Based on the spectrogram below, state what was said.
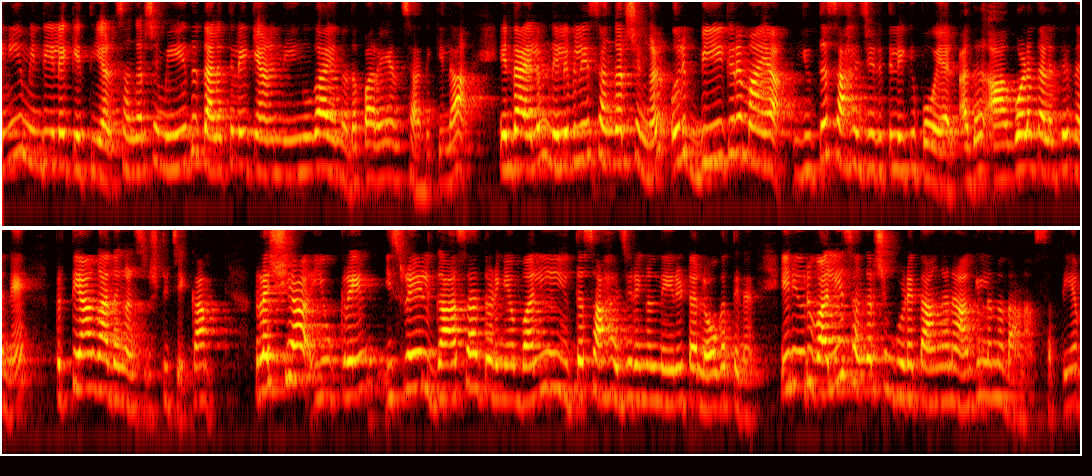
ഇനിയും ഇന്ത്യയിലേക്ക് എത്തിയാൽ സംഘർഷം ഏത് തലത്തിലേക്കാണ് നീങ്ങുക എന്നത് പറയാൻ സാധിക്കില്ല. എന്തായാലും നിലവിലെ സംഘർഷങ്ങൾ ഒരു ഭീകരമായ യുദ്ധ സാഹചര്യത്തിലേക്ക് പോയാൽ അത് ആഗോളതലത്തിൽ തന്നെ പ്രത്യാഘാതങ്ങൾ സൃഷ്ടിച്ചേക്കാം. റഷ്യ യുക്രൈൻ ഇസ്രയേൽ ഗാസ തുടങ്ങിയ വലിയ യുദ്ധ സാഹചര്യങ്ങൾ നേരിട്ട ലോകത്തിന് ഇനി ഒരു വലിയ സംഘർഷം കൂടെ താങ്ങാനാകില്ലെന്നതാണ് സത്യം.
